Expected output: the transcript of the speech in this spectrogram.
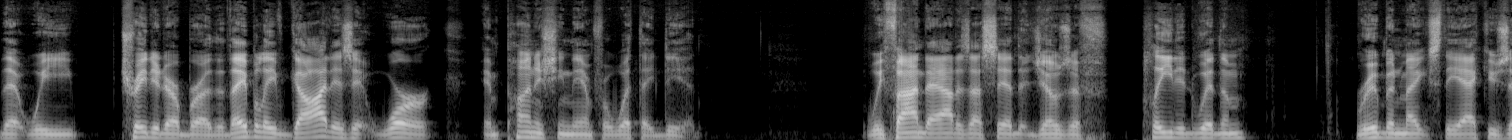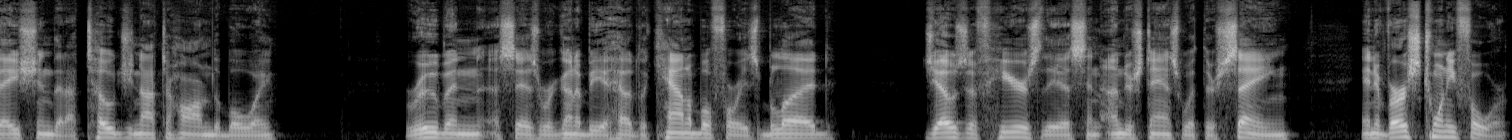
that we treated our brother. They believe God is at work in punishing them for what they did. We find out, as I said, that Joseph pleaded with them. Reuben makes the accusation that I told you not to harm the boy. Reuben uh, says we're going to be held accountable for his blood. Joseph hears this and understands what they're saying. And in verse 24,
